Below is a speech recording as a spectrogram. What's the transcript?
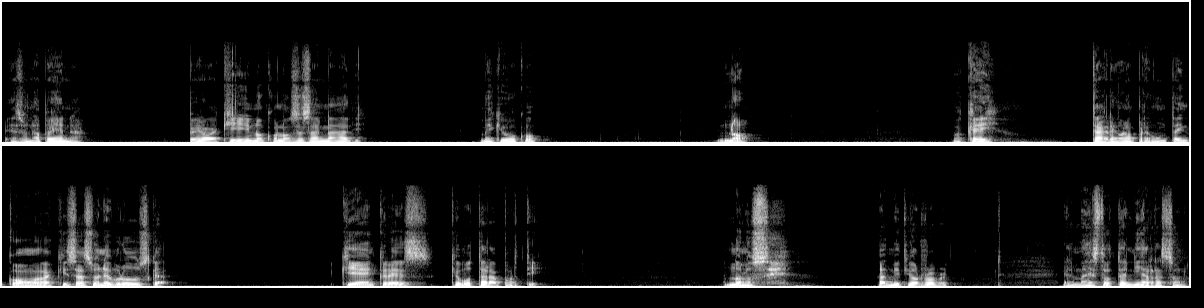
Es una pena, pero aquí no conoces a nadie. ¿Me equivoco? No. Ok. Te haré una pregunta incómoda, quizás suene brusca. ¿Quién crees que votará por ti? No lo sé, admitió Robert. El maestro tenía razón.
